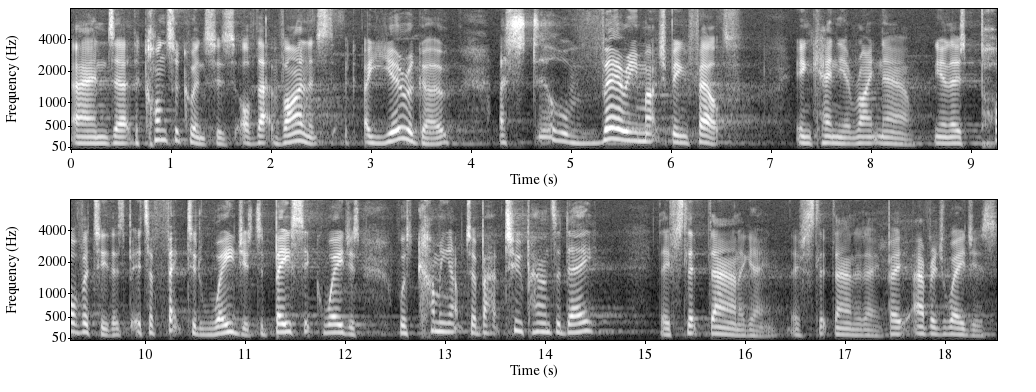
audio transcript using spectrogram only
and uh, the consequences of that violence a year ago are still very much being felt in Kenya right now. You know, there's poverty, there's, it's affected wages, basic wages was coming up to about two pounds a day. They've slipped down again. They've slipped down today, average wages,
